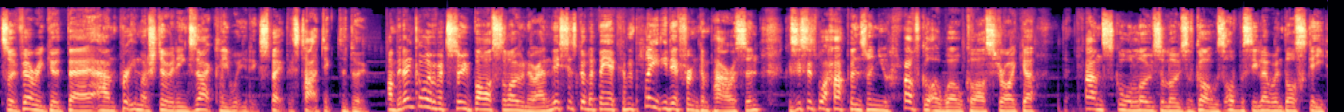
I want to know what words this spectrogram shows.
so very good there, and pretty much doing exactly what you'd expect this tactic to do. And we then go over to Barcelona, and this is going to be a completely different comparison because this is what happens when you have got a world-class striker that can score loads and loads of goals. Obviously, Lewandowski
